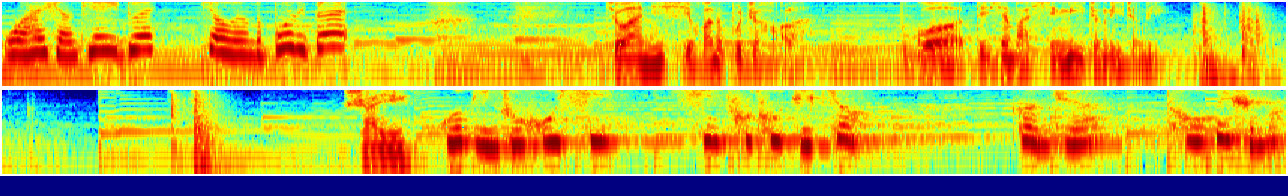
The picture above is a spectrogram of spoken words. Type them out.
我还想添一堆漂亮的玻璃杯。就按你喜欢的布置好了，不过得先把行李整理整理。沙鹰，我屏住呼吸，心突突直跳，感觉头被什么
